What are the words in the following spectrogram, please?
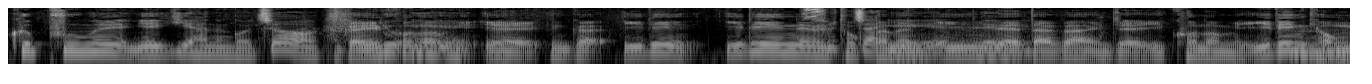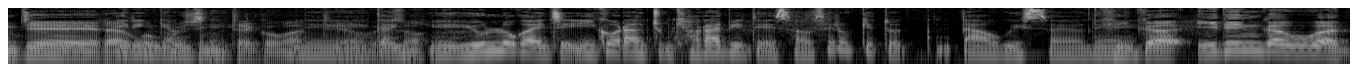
그 붐을 얘기하는 거죠. 그러니까 일코노미 예. 예. 그러니까 1인 1인을 뜻하는 1에다가 네. 이제 economy 1인 음. 경제라고 1인 경제. 보시면 될 것 같아요. 네. 그러니까 그래서 욜로가 이제 이거랑 좀 결합이 돼서 새롭게 또 나오고 있어요. 네. 그러니까 1인 가구가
